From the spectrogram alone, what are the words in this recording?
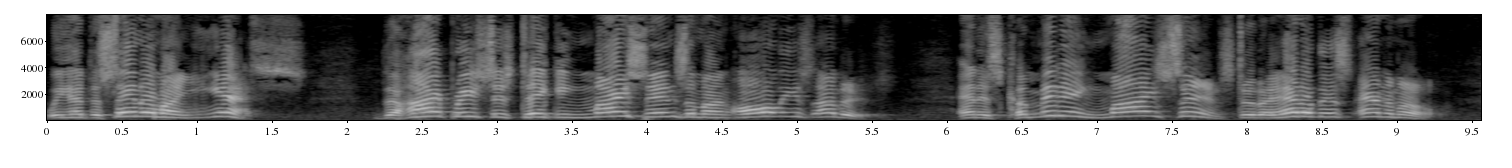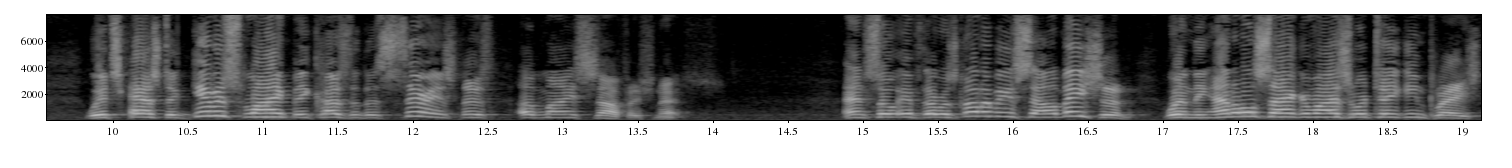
we had to say in our mind, yes, the high priest is taking my sins among all these others and is committing my sins to the head of this animal, which has to give its life because of the seriousness of my selfishness. And so, if there was going to be salvation when the animal sacrifices were taking place,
